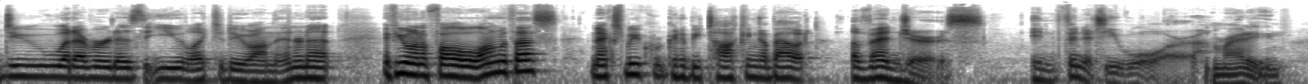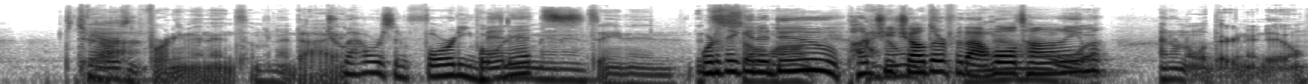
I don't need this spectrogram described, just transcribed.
do whatever it is that you like to do on the internet. If you want to follow along with us, next week we're going to be talking about Avengers Infinity War. I'm ready. It's two Yeah. hours and 40 minutes. I'm to die. Two hours and 40, 40 minutes. minutes, Aiden. What are they so gonna long. do? Punch each other for that whole time? I don't know what they're gonna do.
